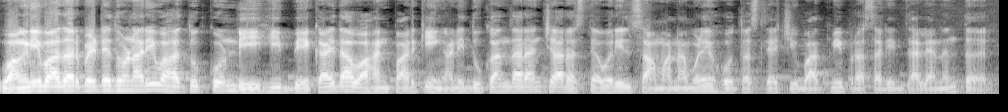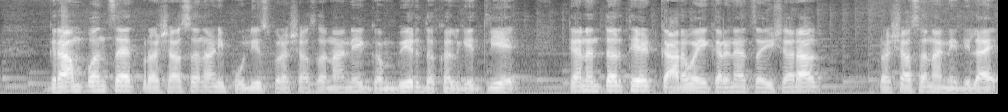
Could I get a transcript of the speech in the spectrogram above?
वांगणी बाजारपेठेत होणारी वाहतूक कोंडी ही बेकायदा वाहन पार्किंग आणि दुकानदारांच्या रस्त्यावरील सामानामुळे होत असल्याची बातमी प्रसारित झाल्यानंतर ग्रामपंचायत प्रशासन आणि पोलीस प्रशासनाने गंभीर दखल घेतली आहे त्यानंतर थेट कारवाई करण्याचा इशारा प्रशासनाने दिलाय.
